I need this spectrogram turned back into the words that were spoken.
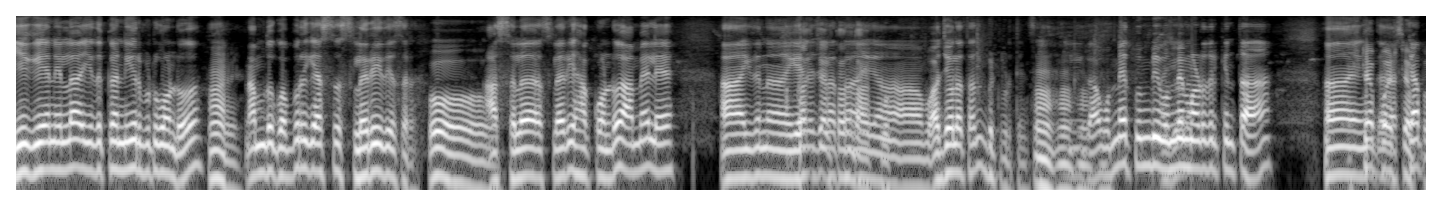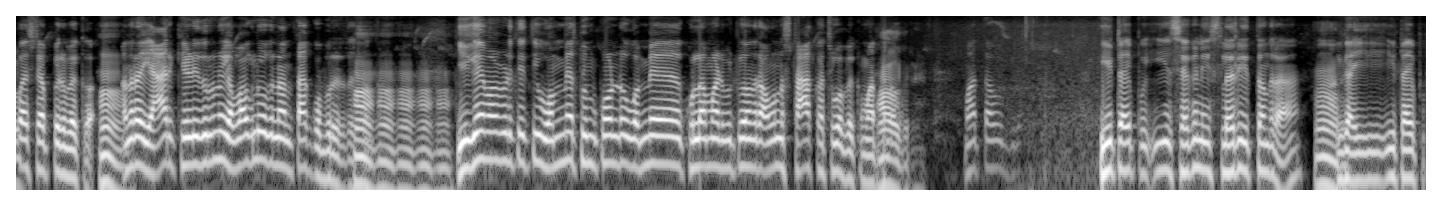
ಈಗ ಏನಿಲ್ಲ ಇದಕ್ಕ ನೀರ್ ಬಿಟ್ಕೊಂಡು ಹಾ ರೀ. ನಮ್ದು ಗೊಬ್ಬರ ಗ್ಯಾಸ್ ಸ್ಲರಿ ಇದೆ ಸರ್. ಓ ಆ ಸ್ಲ ಸ್ಲರಿ ಹಾಕೊಂಡು ಆಮೇಲೆ ಆ, ಇದನ್ನ ತ- ಅಜೋಲ ತಂದು ಬಿಟ್ಬಿಡ್ತೀನಿ ಸರ್. ಹ್ಮ್ ಹ್ಮ್ ಹ್ಮ್ ಈಗ ಒಮ್ಮೆ ತುಂಬಿ ಒಮ್ಮೆ ಮಾಡೋದಕ್ಕಿಂತ. ಸ್ಟೆಪ್ ಬೈ ಸ್ಟೆಪ್ ಇರ್ಬೇಕು. ಅಂದ್ರೆ ಯಾರು ಕೇಳಿದ್ರು ಯಾವಾಗ್ಲೂ ನನ್ನ ತಾಕ ಇರ್ತೈತಿ. ಹ್ಮ್ ಈಗ ಏನ್ ಮಾಡ್ಬಿಡ್ತೈತಿ ಒಮ್ಮೆ ತುಂಬಿಕೊಂಡು ಒಮ್ಮೆ ಕುಲ ಮಾಡ್ಬಿಟ್ಟು ಅಂದ್ರೆ ಅವನು ಸ್ಟಾಕ್ ಹಚ್ಕೋಬೇಕು ಮತ್ತೆ ಮತ್ತೆ ಈ ಟೈಪ್ ಈ ಸೆಗಣಿ ಸ್ಲರಿ ಇತ್ತಂದ್ರ ಈಗ ಈ ಟೈಪ್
